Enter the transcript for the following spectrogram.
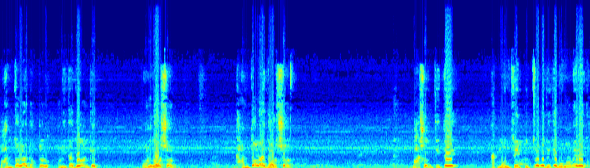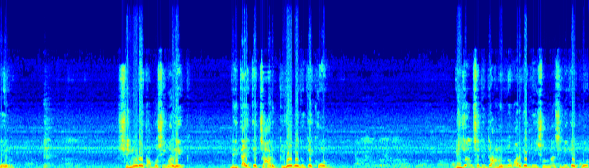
বানতলায় ডক্টর অনিতা দেওয়ানকে গণধর্ষণ ধানতলায় ধর্ষণ। বাসন্তীতে এক মন্ত্রীর পুত্রবধূকে বোমা মেরে খুন। সিঙ্গুরে তাপসী মালিক, নেতাইতে চার গৃহবধূকে খুন। বিজন সেতুতে আনন্দমার্গের দুই সন্ন্যাসিনীকে খুন।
